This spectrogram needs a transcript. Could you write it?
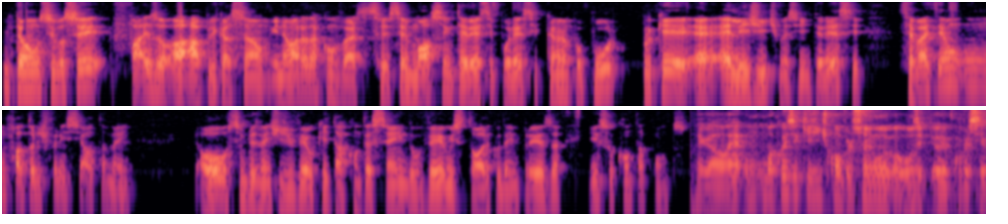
Então, se você faz a aplicação e na hora da conversa você, você mostra interesse por esse campo, por, porque é, é legítimo esse interesse, você vai ter um, um fator diferencial também ou simplesmente de ver o que está acontecendo, ver o histórico da empresa, isso conta pontos. Legal. É, uma coisa que a gente conversou em alguns, eu conversei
